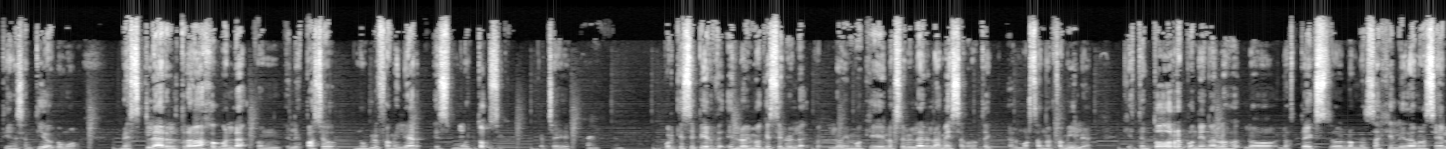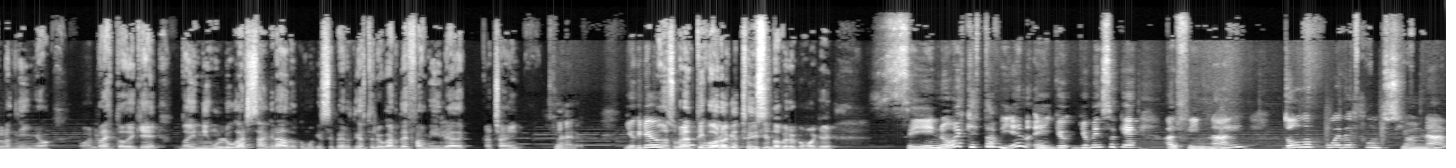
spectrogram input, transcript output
tiene sentido, como mezclar el trabajo con, la, con el espacio núcleo familiar es muy tóxico, ¿cachai? Exacto porque se pierde, es lo mismo que, celular, lo mismo que los celulares en la mesa, cuando estás almorzando en familia, que estén todos respondiendo a los, los, textos, los mensajes, le dan una señal a los niños o al resto de que no hay ningún lugar sagrado, como que se perdió este lugar de familia, ¿cachai? Claro. Yo creo no, súper antiguo lo que estoy diciendo, pero como que... Sí, no, es que está bien. Eh, yo, yo pienso que al final todo puede funcionar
